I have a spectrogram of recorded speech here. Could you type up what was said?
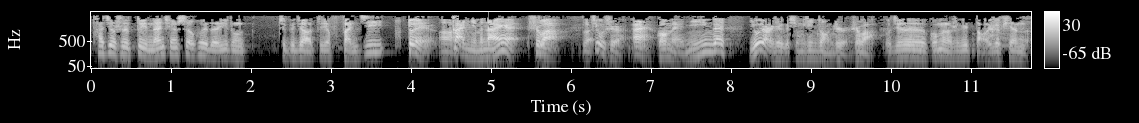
它就是对男权社会的一种这个叫这叫反击，对，干你们男人是吧？对，就是，哎，广美，你应该有点这个雄心壮志，是吧？我觉得广美老师可以导一个片子，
